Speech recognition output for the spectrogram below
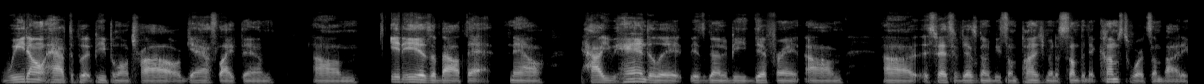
we don't have to put people on trial or gaslight them um, it is about that. Now, how you handle it is going to be different, um, uh, especially if there's going to be some punishment or something that comes towards somebody.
